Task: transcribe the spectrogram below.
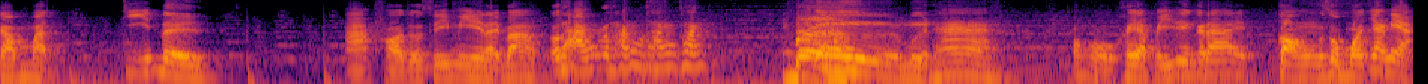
กำหมัดจี๊ดเลย อะขอดูซิมีอะไรบ้างรถถังรถถังรถถังรถถังเอ Bruh. อหมื่นห้าโอ้โหขยับไปอีกนิดนึงก็ได้ กล่องสมหมดยังเนี่ย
